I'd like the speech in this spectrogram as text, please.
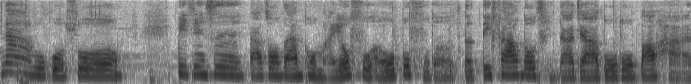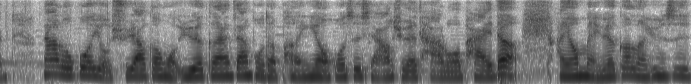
那如果说。毕竟是大众占卜嘛，有符合或不符合的地方，都请大家多多包涵。那如果有需要跟我预约个案占卜的朋友，或是想要学塔罗牌的，还有每月个人运势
